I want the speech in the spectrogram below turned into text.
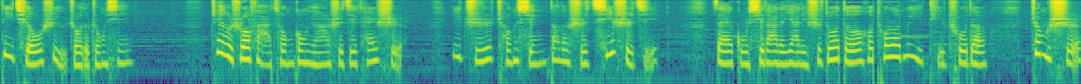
地球是宇宙的中心。这个说法从公元二世纪开始，一直成型到了十七世纪。在古希腊的亚里士多德和托勒密提出的，正是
